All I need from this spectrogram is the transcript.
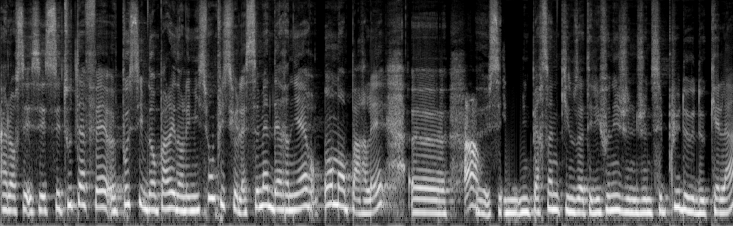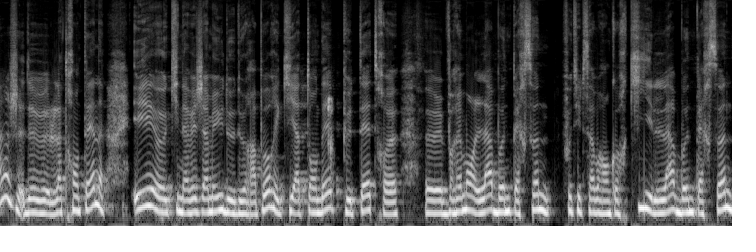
Alors c'est tout à fait euh, possible d'en parler dans l'émission puisque la semaine dernière on en parlait. Euh, ah. euh, c'est une personne qui nous a téléphoné, je, je ne sais plus de, de, quel âge, de la trentaine, et euh, qui n'avait jamais eu de, de, rapport et qui attendait peut-être euh, vraiment la bonne personne. Faut-il savoir encore qui est la bonne personne?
